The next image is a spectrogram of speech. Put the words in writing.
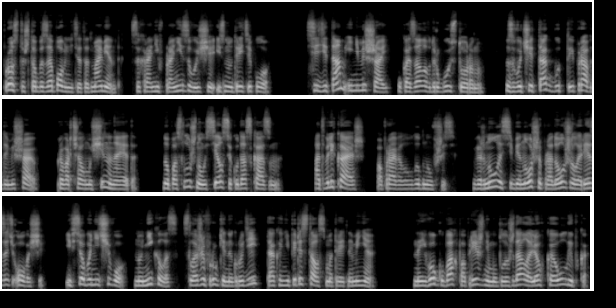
Просто чтобы запомнить этот момент, сохранив пронизывающее изнутри тепло. «Сиди там и не мешай», — указала в другую сторону. «Звучит так, будто и правда мешаю», — проворчал мужчина на это, но послушно уселся, куда сказано. «Отвлекаешь», — поправила, улыбнувшись. Вернула себе нож и продолжила резать овощи. И все бы ничего, но Николас, сложив руки на груди, так и не перестал смотреть на меня. На его губах по-прежнему блуждала легкая улыбка,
